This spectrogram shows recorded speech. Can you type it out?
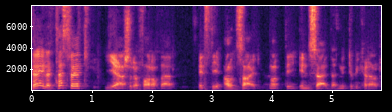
Okay, let's test fit. Yeah, I should have thought of that. It's the outside, not the inside that need to be cut out.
